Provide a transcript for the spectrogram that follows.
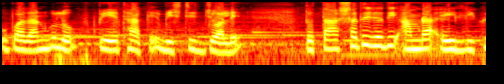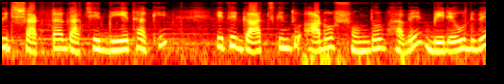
উপাদানগুলো পেয়ে থাকে বৃষ্টির জলে। তো তার সাথে যদি আমরা এই লিকুইড সারটা গাছে দিয়ে থাকি, এতে গাছ কিন্তু আরও সুন্দরভাবে বেড়ে উঠবে,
